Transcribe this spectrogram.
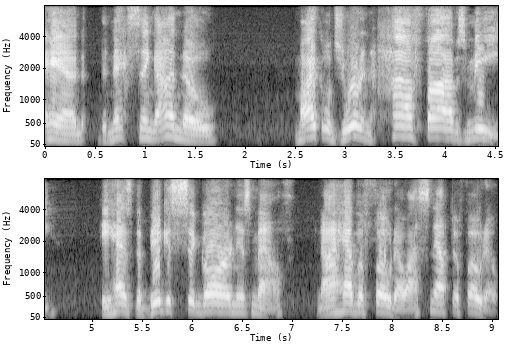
And the next thing I know, Michael Jordan high fives me. He has the biggest cigar in his mouth. And I have a photo. I snapped a photo.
